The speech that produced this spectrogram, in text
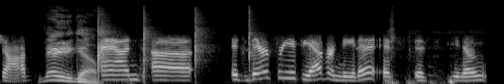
job, There you go. and uh, it's there for you if you ever need it. If if you know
